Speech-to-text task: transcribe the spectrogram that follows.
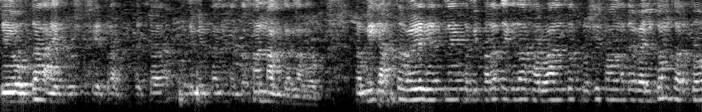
जे योगदान आहे कृषी क्षेत्रात त्याच्या निमित्ताने त्यांचा सन्मान करणार आहोत. मी जास्त वेळ घेत नाही तर मी परत एकदा सर्वांचं कृषी मध्ये वेलकम करतो.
